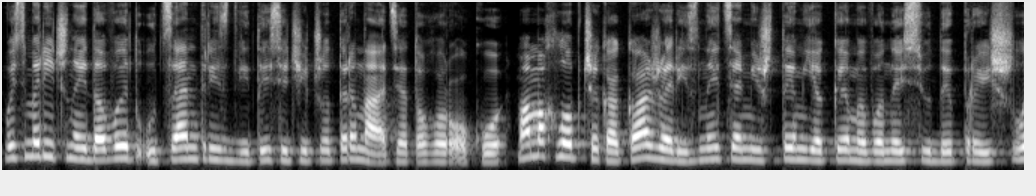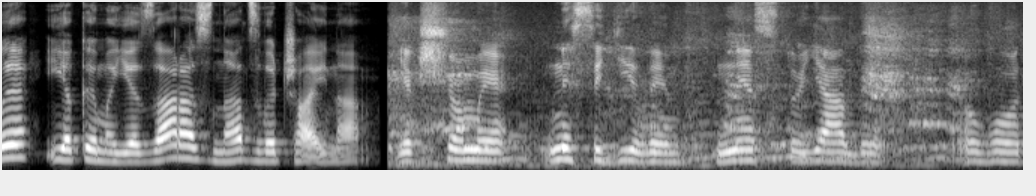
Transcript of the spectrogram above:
Восьмирічний Давид у центрі з 2014 року. Мама хлопчика каже, різниця між тим, якими вони сюди прийшли, і якими є зараз, надзвичайна. Якщо ми не сиділи, не стояли, от,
